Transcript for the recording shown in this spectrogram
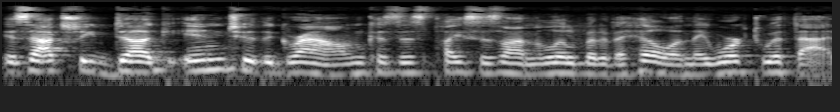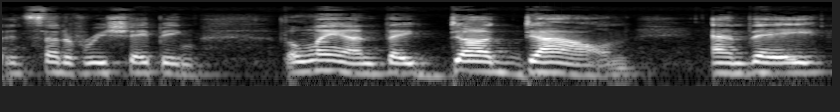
is actually dug into the ground because this place is on a little bit of a hill and they worked with that. Instead of reshaping the land, they dug down and they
